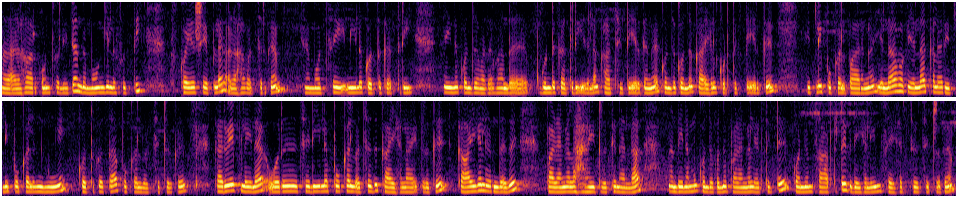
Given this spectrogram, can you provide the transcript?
அது அழகாக இருக்கும்னு சொல்லிவிட்டு அந்த மூங்கில சுற்றி ஸ்கொயர் ஷேப்பில் அழகாக வச்சுருக்கேன். மொச்சை நீலக்கொத்து கத்திரி இன்னும் கொஞ்சம் அதை அந்த குண்டு கத்திரி இதெல்லாம் காய்ச்சிக்கிட்டே இருக்குங்க. கொஞ்சம் கொஞ்சம் காய்கள் கொடுத்துக்கிட்டே இருக்குது இட்லி பூக்கள் பாருங்கள் எல்லா வகை எல்லா கலர் இட்லி பூக்களுமே கொத்து கொத்தாக பூக்கள் வச்சிட்ருக்கு. கருவேப்பிலையில் ஒரு செடியில் பூக்கள் வச்சது காய்கள் ஆகிட்டுருக்கு காய்கள் இருந்தது பழங்கள் ஆகிட்டுருக்கு நல்லா. நான் தினமும் கொஞ்சம் கொஞ்சம் பழங்கள் எடுத்துக்கிட்டு கொஞ்சம் சாப்பிட்டுட்டு விதைகளையும் சேகரித்து வச்சிட்ருக்கேன்.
